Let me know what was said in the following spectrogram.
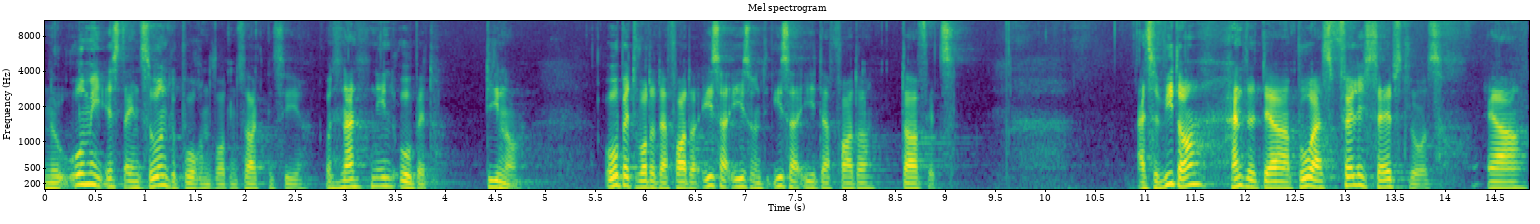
Naomi ist ein Sohn geboren worden, sagten sie, und nannten ihn Obed, Diener. Obed wurde der Vater Isais und Isai der Vater Davids. Also wieder handelt der Boas völlig selbstlos. Er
